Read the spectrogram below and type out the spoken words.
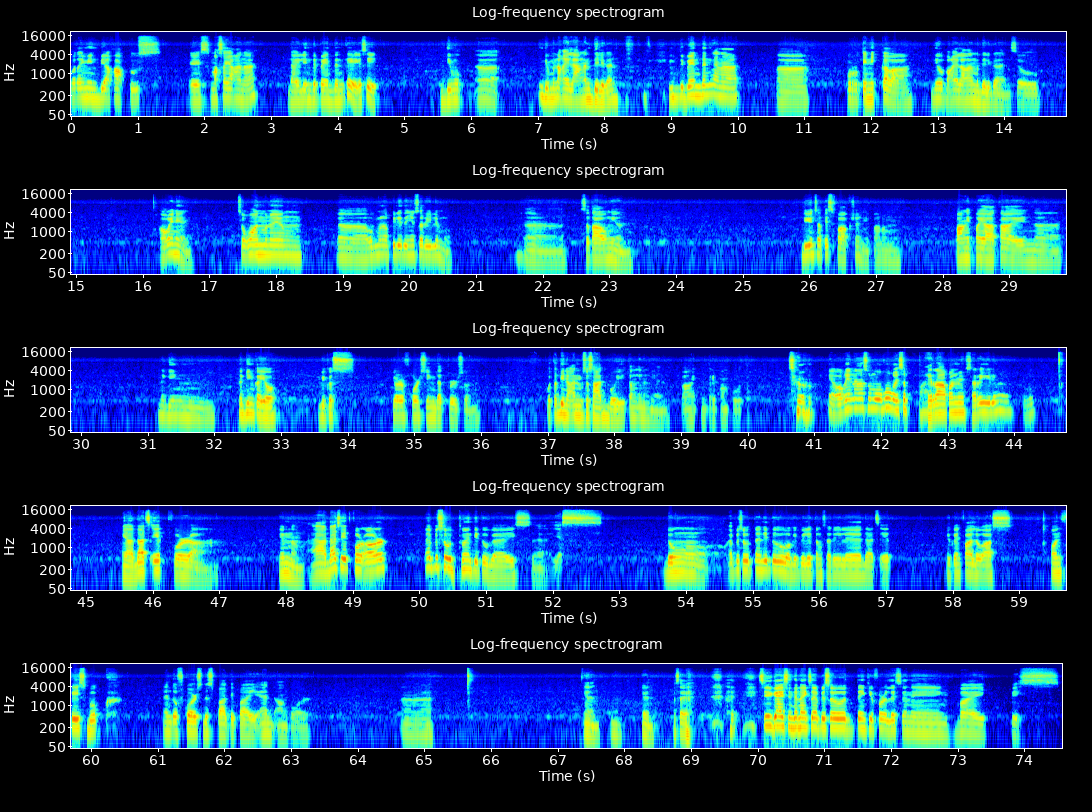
What I mean, be a cactus is masaya ka na dahil independent ka eh. Kasi, hindi mo, uh, hindi mo na kailangan diligan. independent ka na, uh, puro tinik ka ba, hindi mo pa kailangan madiligan. So, okay na yan. So, kuhaan mo na yung, uh, wag mo na pilitin yung sarili mo uh, sa taong yun. Hindi yun satisfaction eh. Parang, pangit pa yata eh, na naging, naging kayo because you're forcing that person. Puta, dinaan mo sa sad boy, tang inang yan. Pangit ng trip ang puta. So, yeah, okay na sumuko kaysa pahirapan mo yung sarili mo. Yeah, that's it for uh yun lang. Uh, that's it for our episode 22, guys. Uh, yes. Dong episode 22, wag ipilit ang sarili. That's it. You can follow us on Facebook and of course the Spotify and Anchor. Uh, yan. Yan. Masaya. See you guys in the next episode. Thank you for listening. Bye. Peace.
